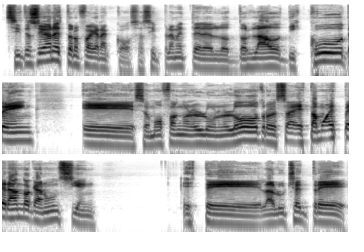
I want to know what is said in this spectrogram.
si te soy honesto, no fue gran cosa. Simplemente los dos lados discuten, eh, se mofan el uno al otro. estamos esperando a que anuncien este, la lucha entre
